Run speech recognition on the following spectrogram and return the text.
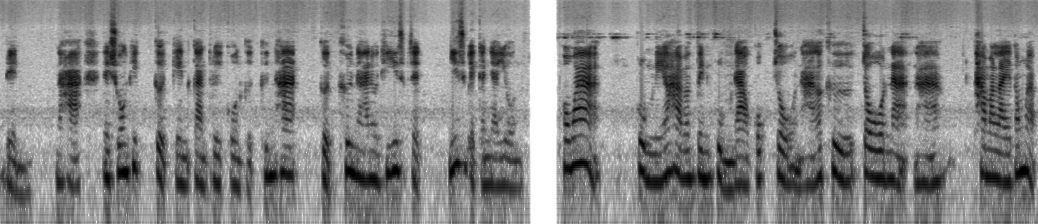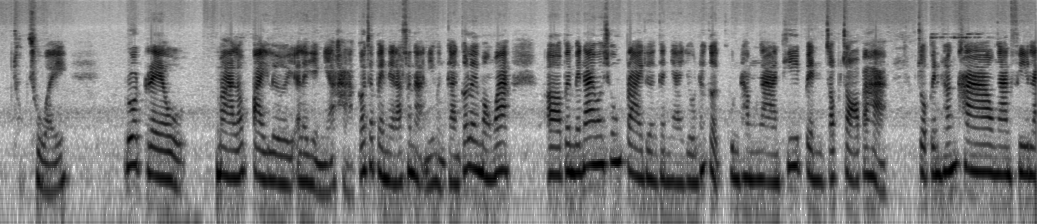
ดเด่นนะคะ ในช่วงที่เกิดเกณฑ์การตรีโกณเกิดขึ้นห้าเกิดขึ้นนะคะในวันที่ 27 21 กันยายน เพราะว่ากลุ่มนี้ค่ะมันเป็นกลุ่มดาวก๊กโจรนะคะ ก็คือโจรน่ะนะคะทำอะไรต้องแบบฉกฉวย รวดเร็ว มาแล้วไปเลยอะไรอย่างเงี้ยค่ะ ก็จะเป็นในลักษณะนี้เหมือนกันก็เลยมองว่าเออเป็นไปได้ว่าช่วงปลายเดือนกันยายน ถ้าเกิดคุณทำงานที่เป็นจ็อบจ็อบอะค่ะ จบเป็นครั้งคราว งานฟรีแล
